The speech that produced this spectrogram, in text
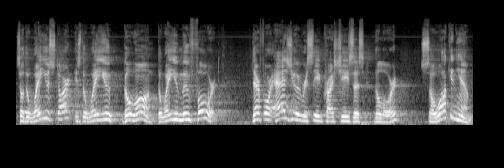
So, the way you start is the way you go on, the way you move forward. Therefore, as you received Christ Jesus the Lord, so walk in Him,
